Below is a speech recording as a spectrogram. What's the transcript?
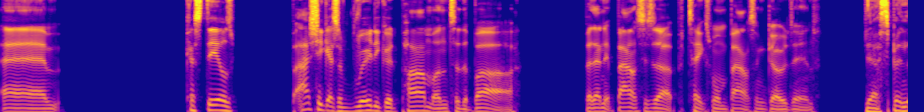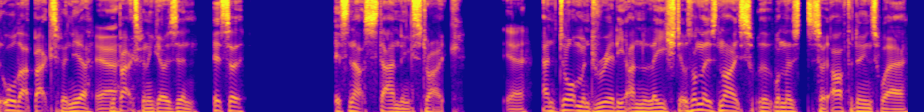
Um, Casteels actually gets a really good palm onto the bar, but then it bounces up, takes one bounce, and goes in. Yeah, spin all that backspin. Yeah, Yeah. the backspin and goes in. It's a, it's an outstanding strike. Yeah, And Dortmund really unleashed. It was one of those nights, one of those so afternoons where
